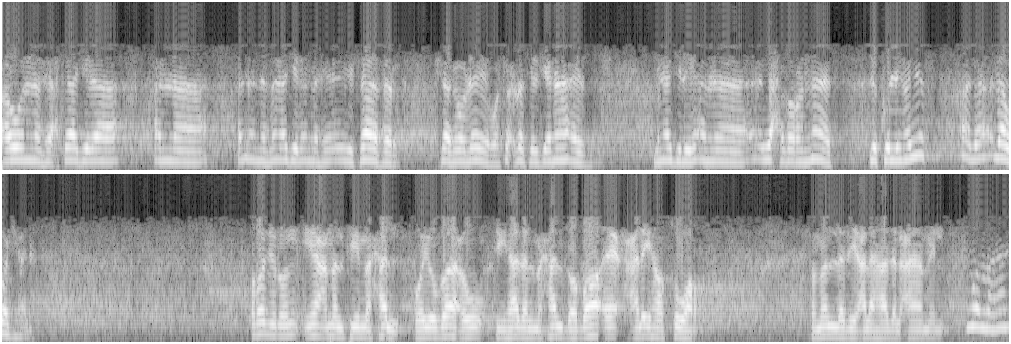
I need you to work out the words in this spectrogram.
أو أنه يحتاج إلى أن أنه من أجل أنه يسافر يسافر إليه وتحبس الجنائز من أجل أن يحضر الناس لكل ميت هذا لا وجه له رجل يعمل في محل ويباع في هذا المحل بضائع عليها صور فما الذي على هذا العامل؟ والله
